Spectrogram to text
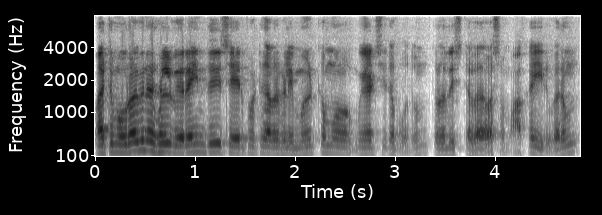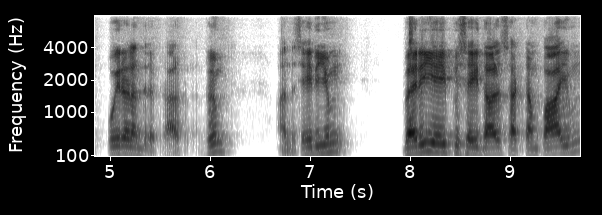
மற்றும் உறவினர்கள் விரைந்து செயற்பட்டு அவர்களை மீட்க முயற்சித்த போதும் துரதிருஷ்டவசமாக இருவரும் உயிரிழந்திருக்கிறார்கள் என்றும் அந்த செய்தியும் வரி ஏய்ப்பு செய்தால் சட்டம் பாயும்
